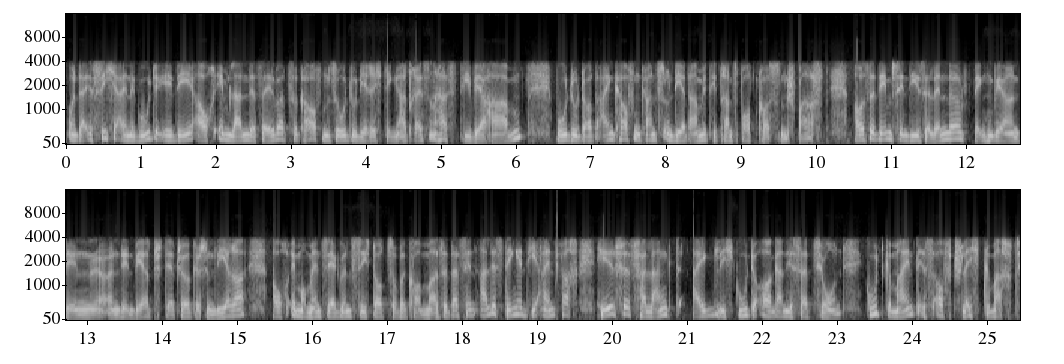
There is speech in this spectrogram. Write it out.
Und da ist sicher eine gute Idee, auch im Lande selber zu kaufen, so du die richtigen Adressen hast, die wir haben, wo du dort einkaufen kannst und dir damit die Transportkosten sparst. Außerdem sind diese Länder, denken wir an den an den Wert der türkischen Lira auch im Moment sehr günstig dort zu bekommen. Also das sind alles Dinge, die einfach Hilfe verlangt, eigentlich gute Organisation. Gut gemeint ist oft schlecht gemacht.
